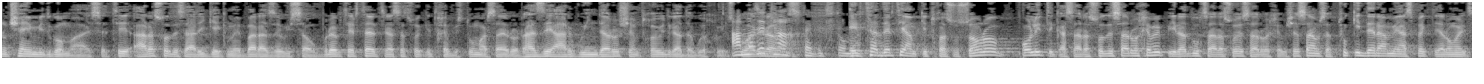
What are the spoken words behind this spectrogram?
ну ჩემი მიდგომაა ესეთი, არასოდეს არ იგეგმება, რაზე ვისაუბრებთ. ერთ-ერთი რასაც ვეკითხები სტუმარს არის, რომ რაზე არ გვინდა, რომ შემთხვევით გადაგვეხვილოს. ამაზე თანხდებით სტუმარს. ერთ-ერთი ამ კითხვას უსვამ, რომ პოლიტიკას არასოდეს არ ვეხები, პირადულს არასოდეს არ ვეხები. შესაბამისად, თუ კიდე რამე ასპექტია, რომელიც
